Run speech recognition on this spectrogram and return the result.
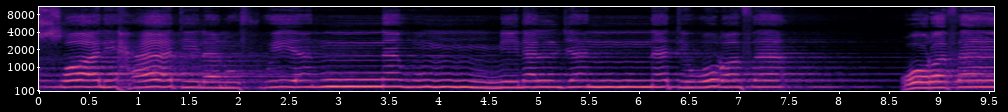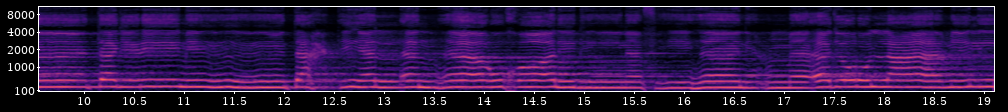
الصالحات لنثوينهم من الجنة غرفاً غرفا تجري من تحتها الأنهار خالدين فيها نعم أجر العاملين.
